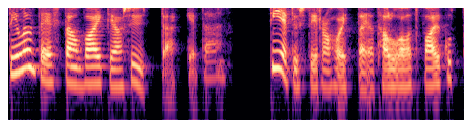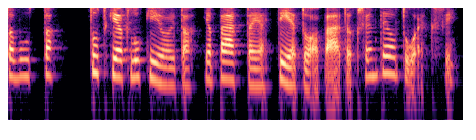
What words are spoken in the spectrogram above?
Tilanteesta on vaikea syyttää ketään. Tietysti rahoittajat haluavat vaikuttavuutta, tutkijat lukijoita ja päättäjät tietoa päätöksenteon tueksi.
